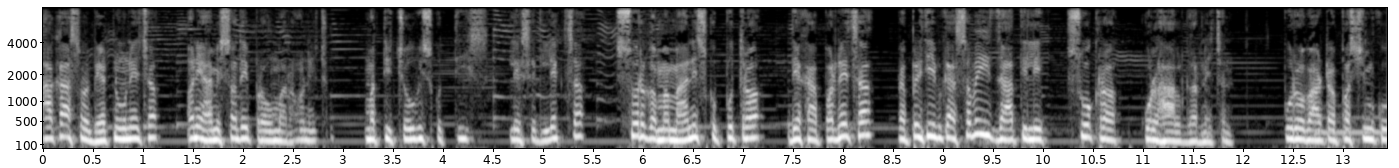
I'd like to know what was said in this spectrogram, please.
आकाशमा भेट्नुहुनेछ अनि हामी सधैँ प्रभुमा रहनेछौँ। मत्ती चौबिसको तिसले यसरी लेख्छ स्वर्गमा मानिसको पुत्र देखा पर्नेछ र पृथ्वीका सबै जातिले शोक र कोलाहाल गर्नेछन्। पूर्वबाट पश्चिमको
